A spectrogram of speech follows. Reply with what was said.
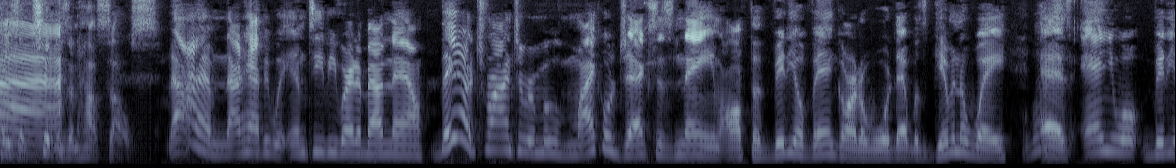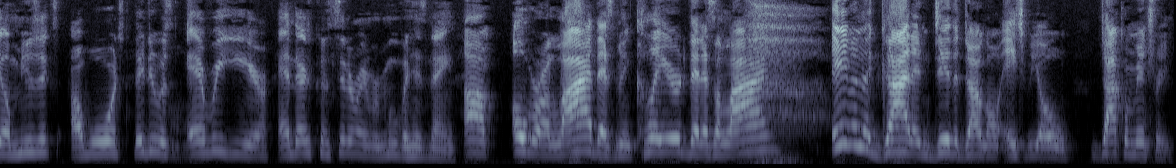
taste of chilies and hot sauce. Now, I am not happy with MTV right about now. They are trying to remove Michael Jackson's name off the Video Vanguard Award that was given away as annual Video Music Awards. They do this every year, and they're considering removing his name. um over a lie that's been cleared that is a lie. Even the guy that did the doggone HBO documentary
